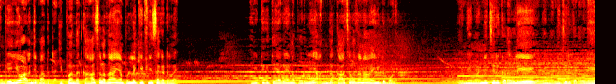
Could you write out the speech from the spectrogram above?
எங்கேயோ அலைஞ்சு பார்த்துட்டேன். இப்போ அந்த காசில் தான் என் பிள்ளைக்கு ஃபீஸை கட்டுறேன். வீட்டுக்கு தேவையான பொருளையும் அந்த காசில் தான் நான் வாங்கிட்டு போனேன். என்னை மன்னிச்சிரு கடவுளே என்னை மன்னிச்சிரு கடவுளே.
